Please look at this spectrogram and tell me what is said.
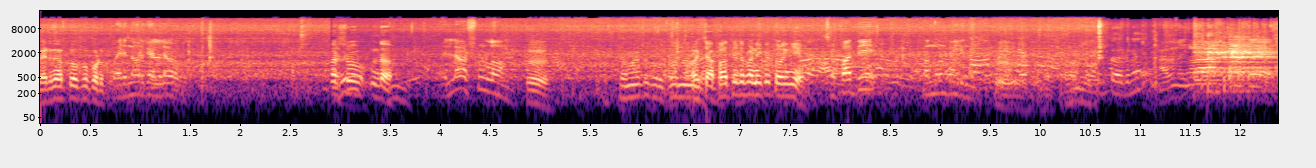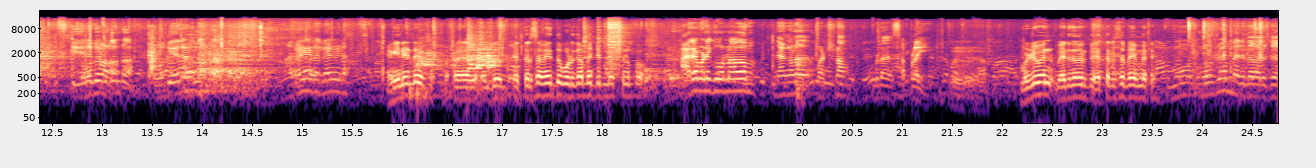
വരുന്നവർക്കൊക്കെ കൊടുക്കും. വരുന്നവർക്ക് എല്ലാവർക്കും. വർഷവും ഉണ്ടോ? എല്ലാ വർഷവും ഉള്ളതാണ്. ചപ്പാത്തിയുടെ പണിക്ക് തുടങ്ങിയോ? ചപ്പാത്തി എങ്ങനെയുണ്ട്? എത്ര സമയത്ത് കൊടുക്കാൻ പറ്റും ഭക്ഷണം ഇപ്പോൾ അരമണിക്കൂറിനകം ഞങ്ങൾ ഭക്ഷണം ഇവിടെ സപ്ലൈ ചെയ്യും. മുഴുവൻ വരുന്നവർക്ക് എത്ര സമയം വരെ? മുഴുവൻ വരുന്നവർക്ക്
